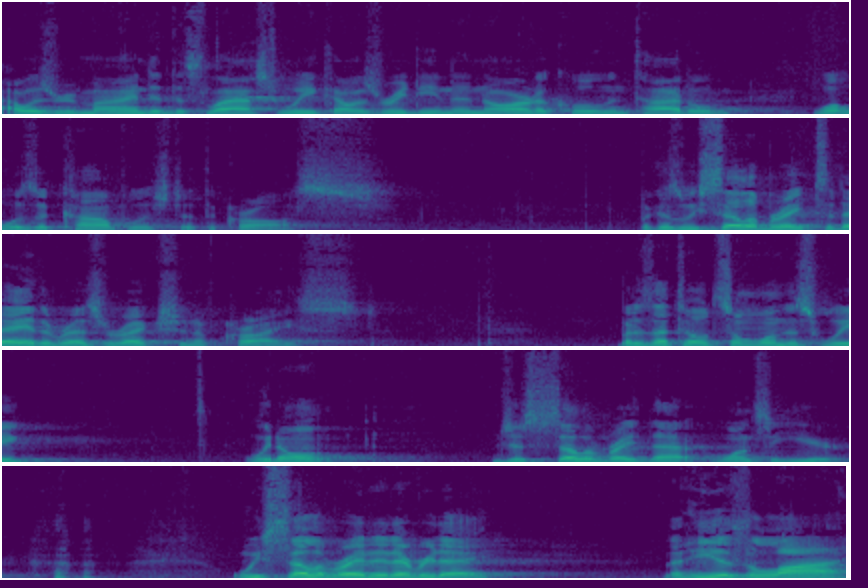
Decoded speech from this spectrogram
I was reminded this last week, I was reading an article entitled, What Was Accomplished at the Cross. Because we celebrate today the resurrection of Christ. But as I told someone this week, we don't just celebrate that once a year. we celebrate it every day, that He is alive.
